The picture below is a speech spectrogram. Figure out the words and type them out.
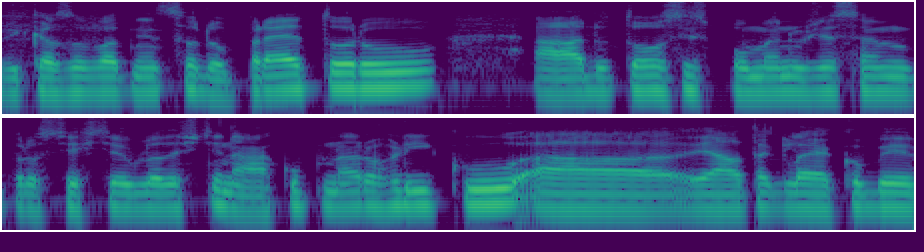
vykazovat něco do prétoru a do toho si vzpomenu, že jsem prostě chtěl udělat ještě nákup na rohlíku a já takhle jakoby...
